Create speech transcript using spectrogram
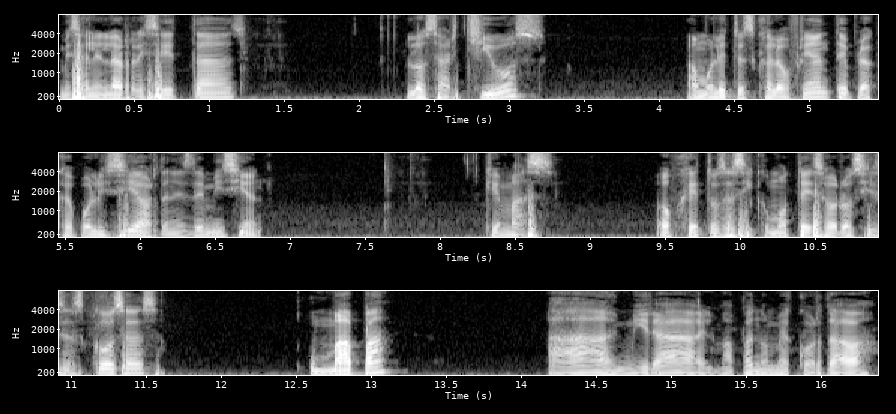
Me salen las recetas. Los archivos. Amuleto escalofriante, placa de policía, órdenes de misión. ¿Qué más? Objetos así como tesoros y esas cosas. Un mapa. Ay, mira, el mapa no me acordaba.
